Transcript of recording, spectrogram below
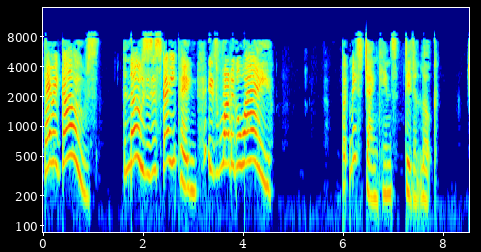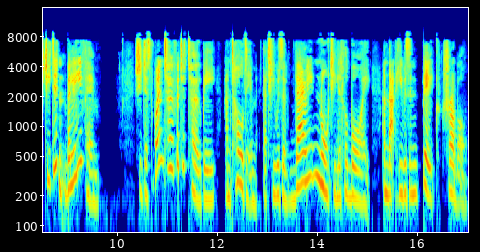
There it goes! The nose is escaping! It's running away! But Miss Jenkins didn't look. She didn't believe him. She just went over to Toby and told him that he was a very naughty little boy and that he was in big trouble.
